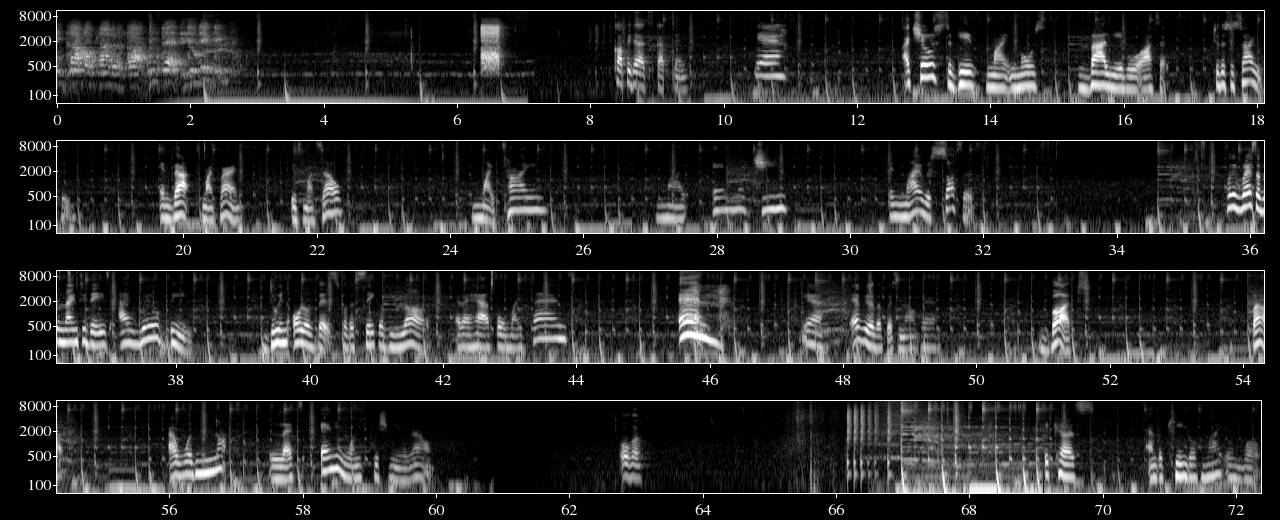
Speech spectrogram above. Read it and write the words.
see black on planet of Who's that? Do you read me? Copy that, Captain. Yeah. I chose to give my most valuable asset to the society. And that, my friend, is myself, my time, my energy, and my resources. For the rest of the 90 days, I will be doing all of this for the sake of love that I have for my fans and yeah, every other person out there. But, but, I would not let anyone push me around. Over. Because I'm the king of my own world.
